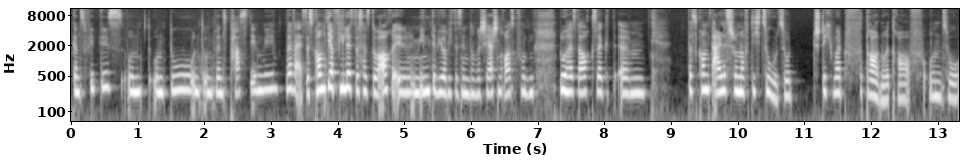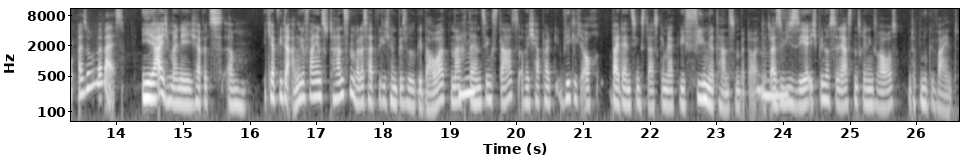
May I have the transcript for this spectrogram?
ganz fit ist und, und du und, und wenn es passt irgendwie, wer weiß. Es kommt ja vieles, das hast du auch im Interview, habe ich das in den Recherchen rausgefunden. Du hast auch gesagt, ähm, das kommt alles schon auf dich zu. So Stichwort Vertrau nur drauf und so. Also wer weiß. Ja, ich meine, ich habe jetzt ähm, ich habe wieder angefangen zu tanzen, weil das hat wirklich ein bisschen gedauert nach Mhm. Dancing Stars. Aber ich habe halt wirklich auch bei Dancing Stars gemerkt, wie viel mir Tanzen bedeutet. Mhm. Also wie sehr. Ich bin aus den ersten Trainings raus und habe nur geweint.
